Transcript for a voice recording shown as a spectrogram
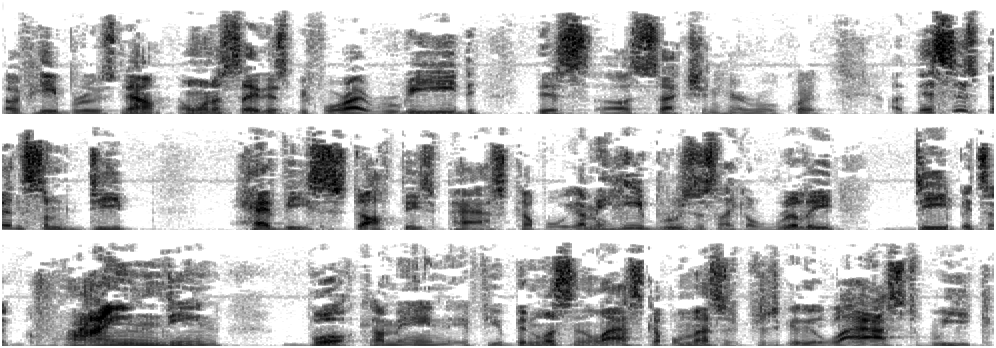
of Hebrews. Now, I want to say this before I read this uh, section here, real quick. Uh, this has been some deep, heavy stuff these past couple weeks. I mean, Hebrews is like a really deep, it's a grinding book. I mean, if you've been listening to the last couple messages, particularly last week,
